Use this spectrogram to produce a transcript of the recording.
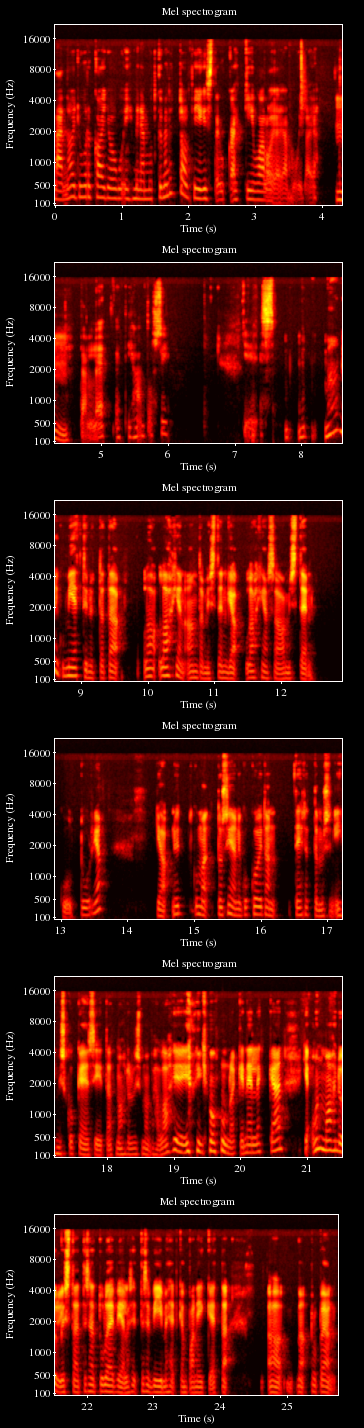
Mä en ole juurikaan jouluihminen, mutta kyllä mä nyt on fiilistellyt kaikkia valoja ja muita ja Mm. tälleen. Että ihan tosi jees. Mut mä oon niinku miettinyt tätä la- lahjan antamisten ja lahjan saamisten kulttuuria. Ja nyt kun mä tosiaan niinku koitan tehdä tämmöisen ihmiskokeen siitä, että mahdollisimman vähän lahjoja jouluna kenellekään. Ja on mahdollista, että se tulee vielä sitten se viime hetken paniikki, että uh, mä rupean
